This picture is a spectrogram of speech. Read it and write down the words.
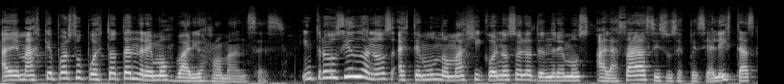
Además que por supuesto tendremos varios romances. Introduciéndonos a este mundo mágico no solo tendremos a las hadas y sus especialistas,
